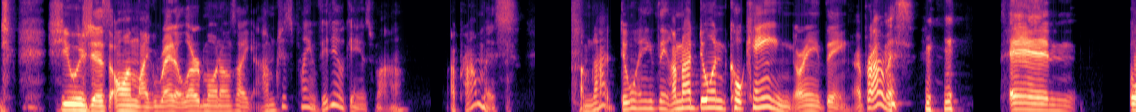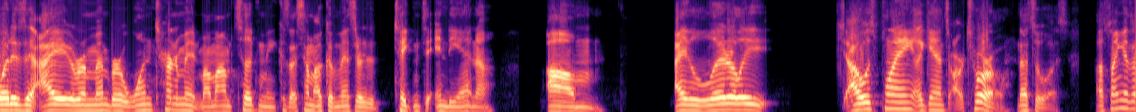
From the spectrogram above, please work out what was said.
she was just on like red alert mode. I was like, I'm just playing video games, mom. I promise. I'm not doing anything. I'm not doing cocaine or anything. I promise. and what is it? I remember one tournament my mom took me because I somehow convinced her to take me to Indiana. Um, I literally, I was playing against Arturo. That's who it was. I was playing against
